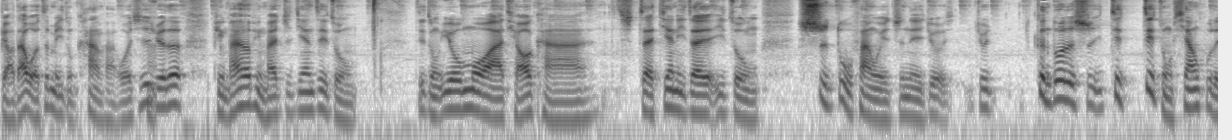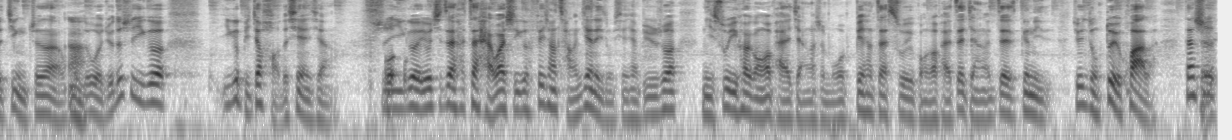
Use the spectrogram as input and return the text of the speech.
表达我这么一种看法。我其实觉得品牌和品牌之间这种这种幽默啊、调侃啊，在建立在一种适度范围之内，就就更多的是这这种相互的竞争啊，或者我觉得是一个一个比较好的现象。是一个，尤其在在海外是一个非常常见的一种现象。比如说，你竖一块广告牌讲个什么，我边上再竖一个广告牌，再讲，再跟你就一种对话了。但是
